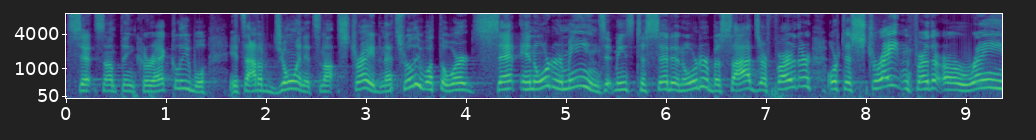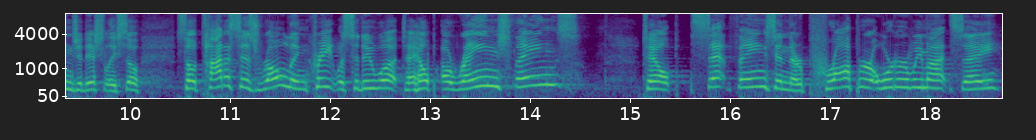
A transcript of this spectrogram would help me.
set something correctly. Well, it's out of joint, it's not straight. And that's really what the word set in order means. It means to set in order besides or further, or to straighten further or arrange additionally. So, so Titus's role in Crete was to do what? To help arrange things, to help set things in their proper order, we might say,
